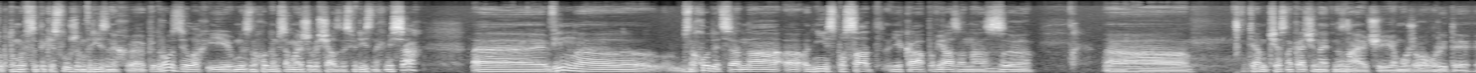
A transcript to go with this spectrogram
тобто ми все-таки служимо в різних е, підрозділах і ми знаходимося майже весь час десь в різних місцях. Е, він е, знаходиться на е, одній з посад, яка пов'язана з. Е, я, чесно кажучи, навіть не знаю, чи я можу говорити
